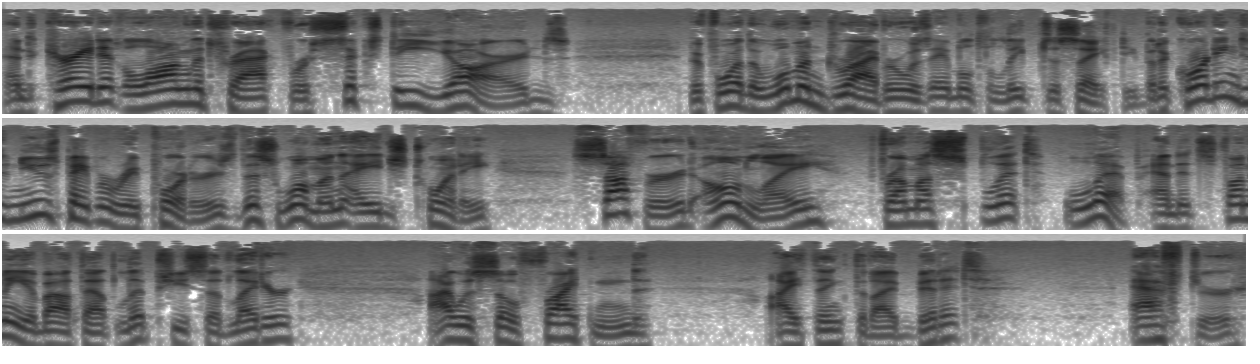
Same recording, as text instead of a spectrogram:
and carried it along the track for 60 yards before the woman driver was able to leap to safety. But according to newspaper reporters, this woman, aged 20, suffered only from a split lip. And it's funny about that lip, she said later. I was so frightened, I think that I bit it after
